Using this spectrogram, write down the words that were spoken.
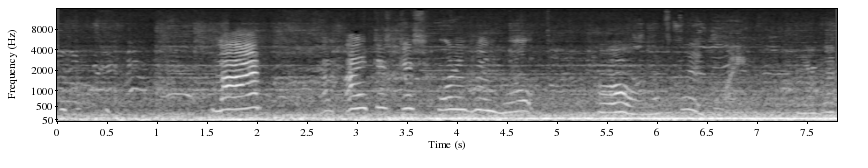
Mom, um, I'm just, just holding him rope. Oh, that's good boy. You're a good.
